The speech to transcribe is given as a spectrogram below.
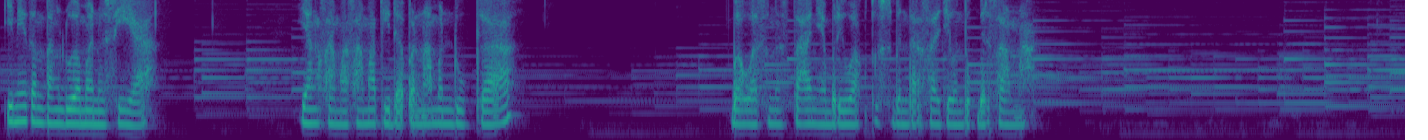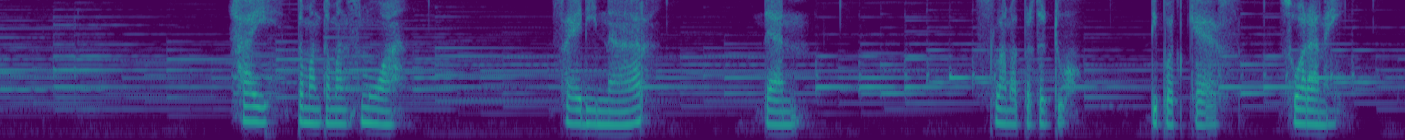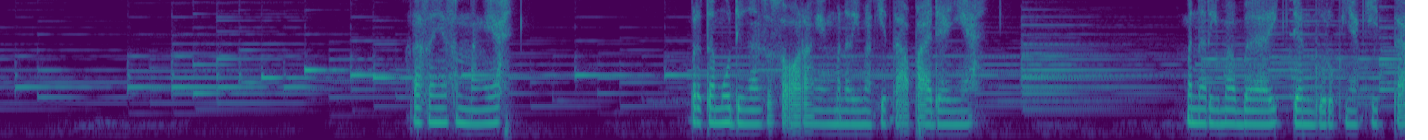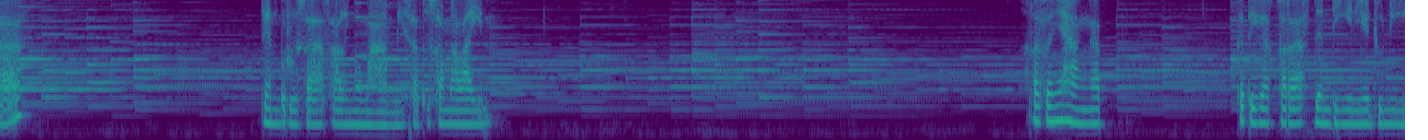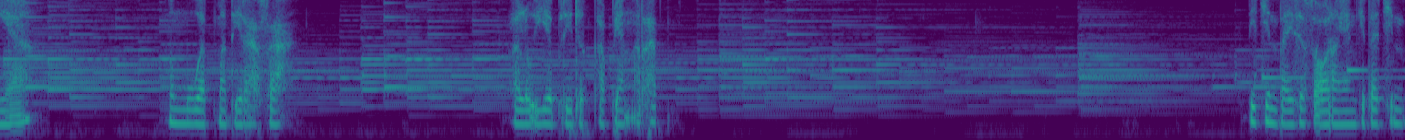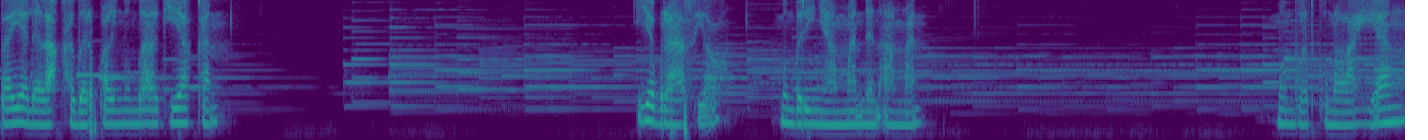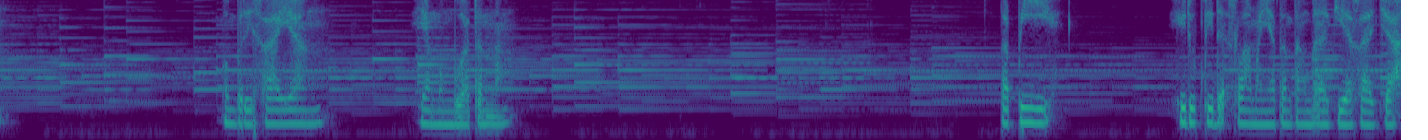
Ini tentang dua manusia yang sama-sama tidak pernah menduga bahwa semesta hanya beri waktu sebentar saja untuk bersama. Hai teman-teman semua, saya Dinar dan selamat berteduh di podcast Suara Naik. Rasanya senang ya. Bertemu dengan seseorang yang menerima kita apa adanya. Menerima baik dan buruknya kita. Dan berusaha saling memahami satu sama lain. Rasanya hangat ketika keras dan dinginnya dunia membuat mati rasa lalu ia beri dekap yang erat. Dicintai seseorang yang kita cintai adalah kabar paling membahagiakan. Ia berhasil memberi nyaman dan aman, membuatku melayang, memberi sayang yang membuat tenang. Tapi hidup tidak selamanya tentang bahagia saja.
